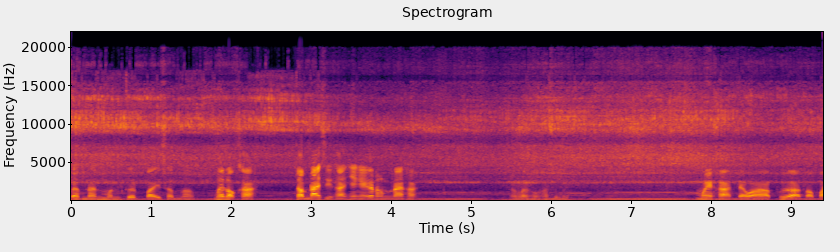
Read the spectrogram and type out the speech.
แบบนั้นมันเกินไปสำหรับ ไม่หรอกค่ะทำได้สิคะยังไงก็ทำได้ค่ะทางด้านของคาสุเมะไม่ค่ะ แต่ว่าเพื่อต่อไป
